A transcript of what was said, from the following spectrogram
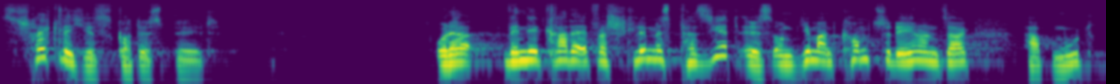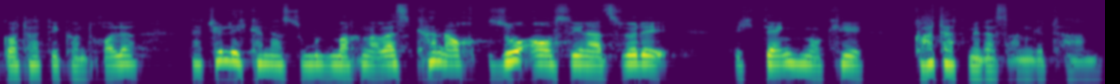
schreckliches Gottesbild. Oder wenn dir gerade etwas Schlimmes passiert ist und jemand kommt zu dir hin und sagt, hab Mut, Gott hat die Kontrolle. Natürlich kann das Mut machen, aber es kann auch so aussehen, als würde ich denken, okay, Gott hat mir das angetan.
